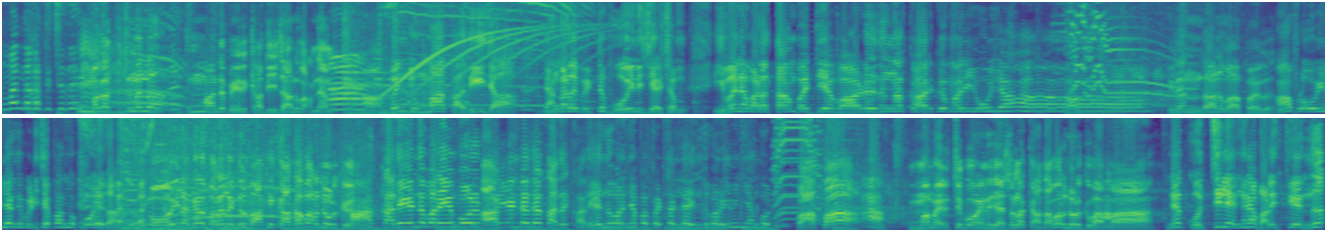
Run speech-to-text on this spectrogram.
ഉമ്മ എന്താ കത്തിച്ചത്? ഉമ്മ കത്തിച്ചെന്നല്ല ഉമ്മാന്റെ പേര് ഖദീജ എന്ന് പറഞ്ഞാണ് ആ. ഇവന്റെ ഉമ്മ ഖദീജ ഞങ്ങളെ വിട്ടു പോയതിനു ശേഷം ഇവനെ വളർത്താൻ പറ്റിയ പാട് നിങ്ങൾക്കാർക്കും അറിയൂല ഇതെന്താണ് വാപ്പ ഇത്? ആ ഫ്ലോയിൽ അങ്ങ് പിടിച്ചപ്പോ അങ്ങ് പോയതാണ്. ഫ്ലോയിൽ അങ്ങനെ പറയല്ല? നിങ്ങൾ ബാക്കി കഥ പറഞ്ഞു കൊടുക്കുക ആ കഥ എന്ന് പറയുമ്പോൾ പറയേണ്ടത് കഥ കഥ എന്ന് പറഞ്ഞപ്പോ പെട്ടല്ല എന്ത് പറയും ഞാൻ കൂട്ടി പാപ്പാ ഉമ്മ മരിച്ചു പോയതിനു ശേഷമുള്ള കഥ പറഞ്ഞു കൊടുക്ക് പാപ്പാ പിന്നെ കൊച്ചിൽ എങ്ങനെ എന്ന്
